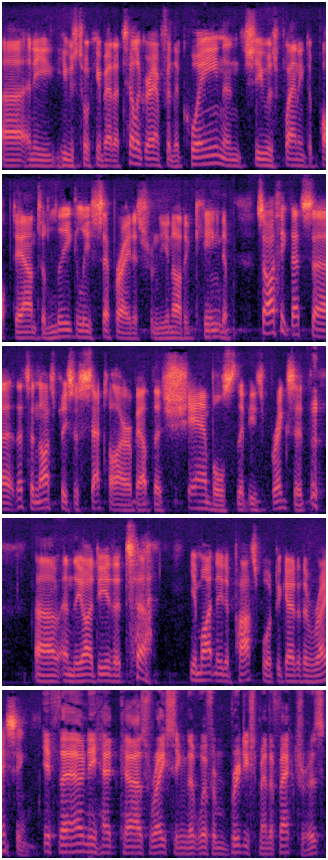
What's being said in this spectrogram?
Uh, and he, he was talking about a telegram from the Queen, and she was planning to pop down to legally separate us from the United Kingdom. So I think that's a, that's a nice piece of satire about the shambles that is Brexit, uh, and the idea that uh, you might need a passport to go to the racing. If they only had cars racing that were from British manufacturers,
